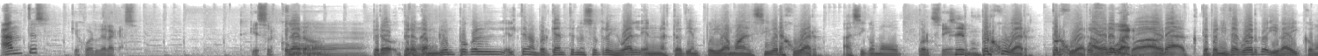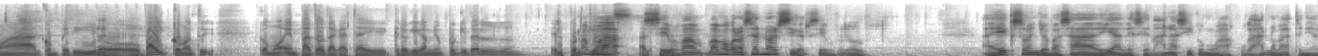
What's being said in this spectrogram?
antes que jugar de la casa. Que eso es como... Claro, pero, pero cambió un poco el, tema, porque antes nosotros igual en nuestro tiempo íbamos al ciber a jugar, así como por, por jugar, por jugar. ahora ahora te ponís de acuerdo y vais como a competir o, vais como, como en patota, ¿cachai? Creo que cambió un poquito el, el por vamos a, sí, vamos, a conocernos al ciber, sí. a Exxon yo pasaba días de semana así como a jugar nomás, tenía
